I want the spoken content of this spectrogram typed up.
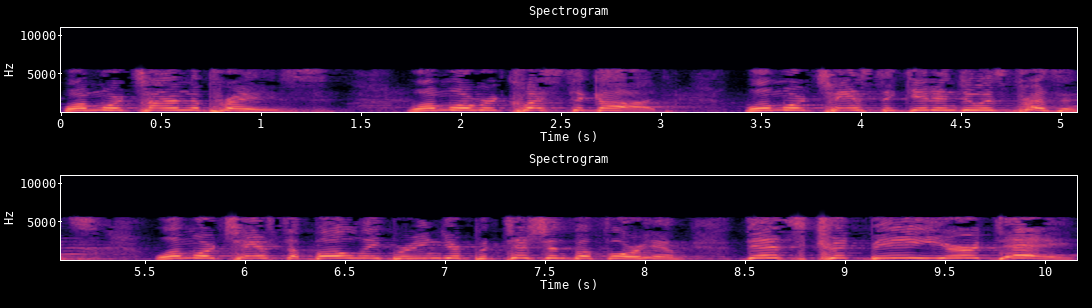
one more time to praise, one more request to God, one more chance to get into His presence. One more chance to boldly bring your petition before Him. This could be your day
